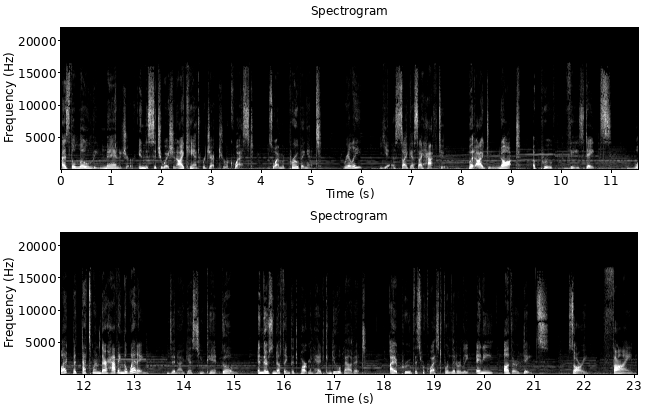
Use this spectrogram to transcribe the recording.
As the lowly manager in this situation, I can't reject your request, so I'm approving it. Really? Yes, I guess I have to. But I do not approve these dates. What? But that's when they're having the wedding. Then I guess you can't go. And there's nothing the department head can do about it. I approve this request for literally any other dates. Sorry. Fine.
